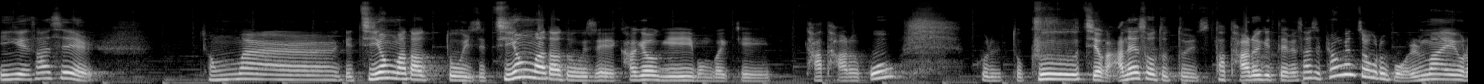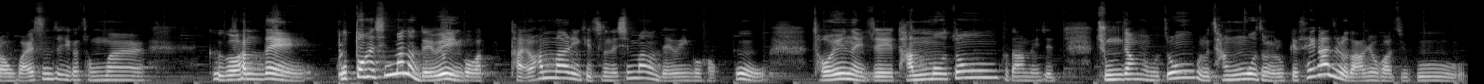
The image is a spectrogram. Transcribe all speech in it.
이게 사실 정말 이게 지역마다도 이제 지역마다도 이제 가격이 뭔가 이렇게 다 다르고 그리고 또 그 지역 안에서도 또 다 다르기 때문에 사실 평균적으로 뭐 얼마예요 라고 말씀드리기가 정말 그거 한데 보통 한 10만 원 내외인 것 같아요. 한 마리 기준에 10만 원 내외인 것 같고 저희는 이제 단모종, 그 다음에 이제 중장모종, 그리고 장모종 이렇게 세 가지로 나뉘어가지고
